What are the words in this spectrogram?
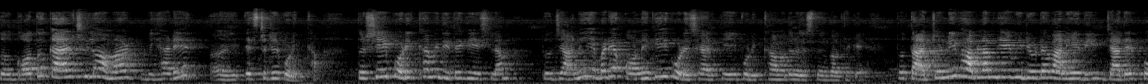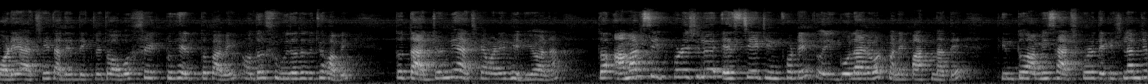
তো গতকাল ছিল আমার বিহারে স্টেটের পরীক্ষা। তো সেই পরীক্ষা আমি দিতে গিয়েছিলাম। তো জানি এবারে অনেকেই করেছে আর কি এই পরীক্ষা আমাদের ওয়েস্ট বেঙ্গল থেকে। তো তার জন্যই ভাবলাম যে এই ভিডিওটা বানিয়ে দিই। যাদের পরে আছে, তাদের দেখলে তো অবশ্যই একটু হেল্প তো পাবে অন্তত সুবিধা তো কিছু হবে তো তার জন্যই আজকে আমার এই ভিডিও আনা। তো আমার সিট পড়েছিল এস টি এইট ইনফোটেক ওই গোলা রোড মানে পাটনাতে। কিন্তু আমি সার্চ করে দেখেছিলাম যে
